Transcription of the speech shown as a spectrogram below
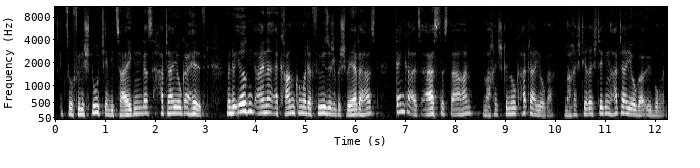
Es gibt so viele Studien, die zeigen, dass Hatha Yoga hilft. wenn du irgendeine Erkrankung oder physische Beschwerde hast, Denke als erstes daran, mache ich genug Hatha-Yoga? Mache ich die richtigen Hatha-Yoga-Übungen?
